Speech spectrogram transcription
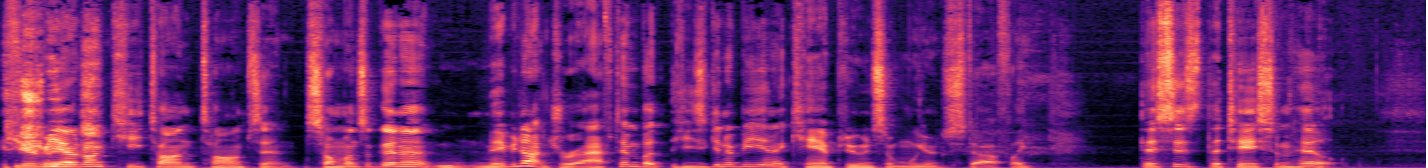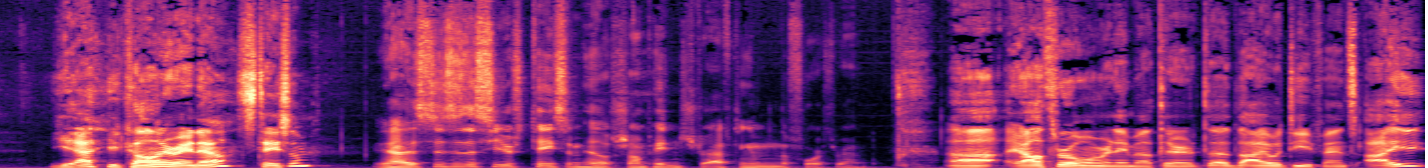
Too Hear me out on Keytaon Thompson. Someone's gonna maybe not draft him, but he's gonna be in a camp doing some weird stuff. Like this is the Taysom Hill. Yeah, you calling it right now? It's Taysom. Yeah, this is this year's Taysom Hill. Sean Payton's drafting him in the fourth round. Uh, I'll throw one more name out there. The, the Iowa defense. I I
